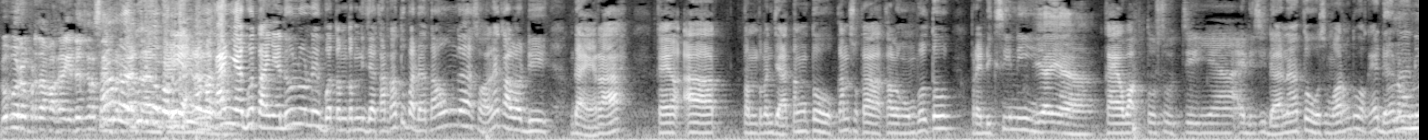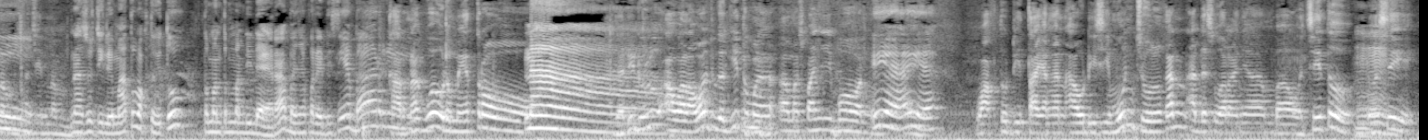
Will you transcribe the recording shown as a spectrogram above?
Gue baru pertama kali denger sih Sama, gua juga baru iya nah, makanya gue tanya dulu nih buat temen-temen di Jakarta tuh pada tahu nggak soalnya kalau di daerah kayak eh, temen-temen Jateng tuh kan suka kalau ngumpul tuh prediksi nih Iya, iya. kayak waktu sucinya edisi Dana tuh semua orang tuh kayak Dana Enam, enam, nih. suci enam. Nah suci lima tuh waktu itu teman-teman di daerah banyak prediksinya Bari. Karena gue udah Metro. nah Jadi dulu awal-awal juga gitu Ma- eh, Mas Panji Bon. iya iya Waktu di tayangan audisi muncul kan ada suaranya Mbak Oci tuh, Hmm. Oci.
